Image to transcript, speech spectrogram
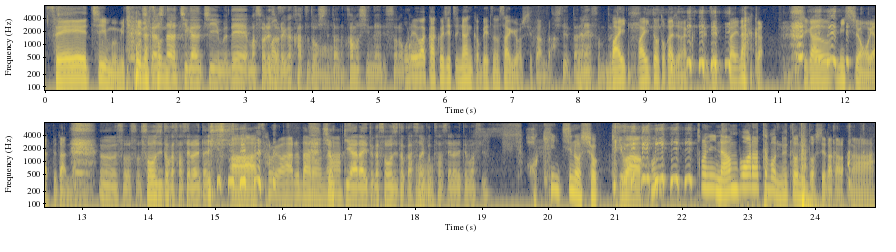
精鋭チームみたいな、もしかした。ら違うチームで、まあ、それぞれが活動してたのかもしれないですその頃俺は確実になんか別の作業をしてたんだ。してたねその時バイバイトとかじゃなくて、絶対なんか違うミッションをやってたんだ。うんそうそう掃除とかさせられたりああ、それはあるだろう食な。器洗いとか掃除とかそういうことさせられてますよ。保金地の食器は本当になんぼ洗ってもヌトヌトしてたからな。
